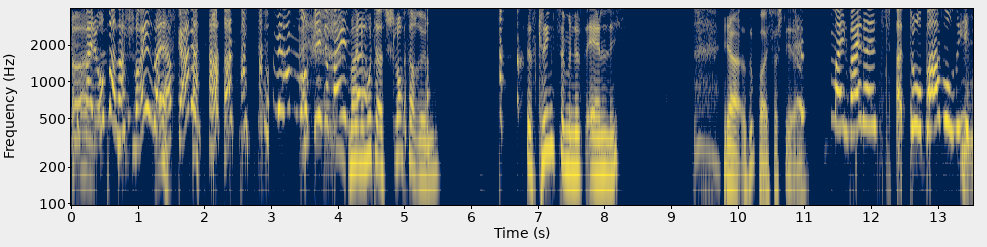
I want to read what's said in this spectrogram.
Mein Opa war Schleuser in Afghanistan. Und wir haben so viel gemeinsam. meine Mutter ist Schlosserin. Das klingt zumindest ähnlich. Ja, super, ich verstehe. Mein Wein heißt Chateau Barbary.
